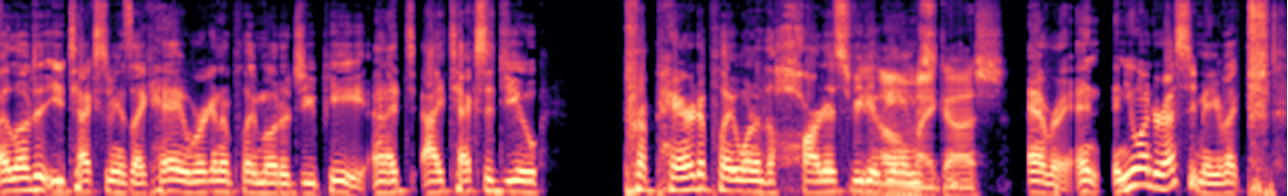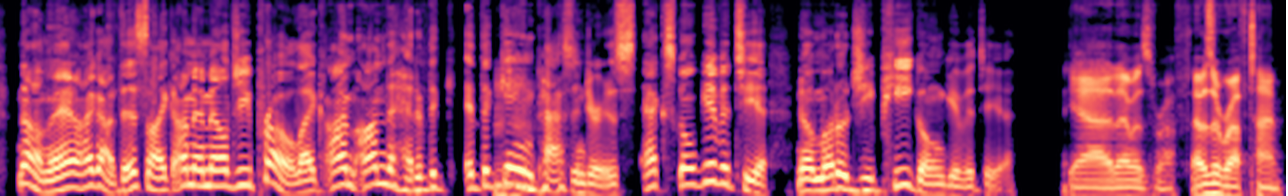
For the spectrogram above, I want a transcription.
I loved it. You texted me. It's like, hey, we're gonna play MotoGP, and I I texted you, prepare to play one of the hardest video oh games my gosh! ever. And and you underestimate. You're like, no man, I got this. Like I'm MLG Pro. Like I'm I'm the head of the the game Mhm. passengers. X gonna give it to you. No MotoGP gonna give it to you. Yeah, that was rough. That was a rough time.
